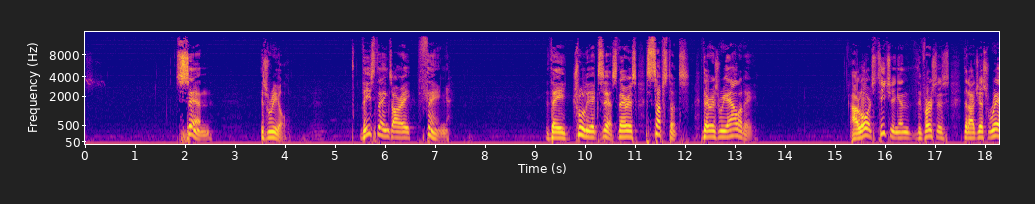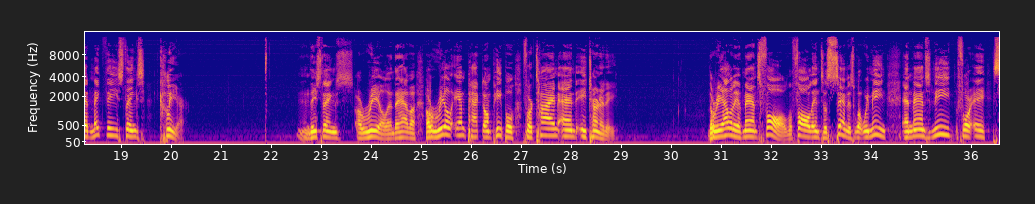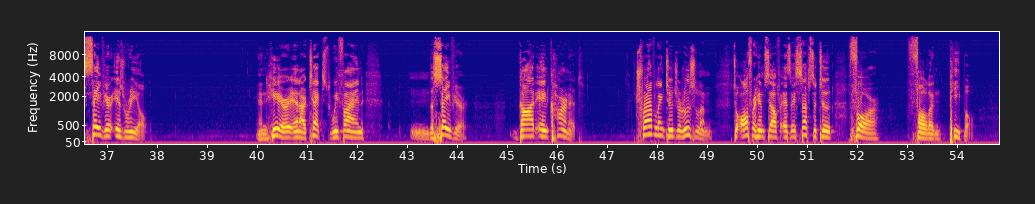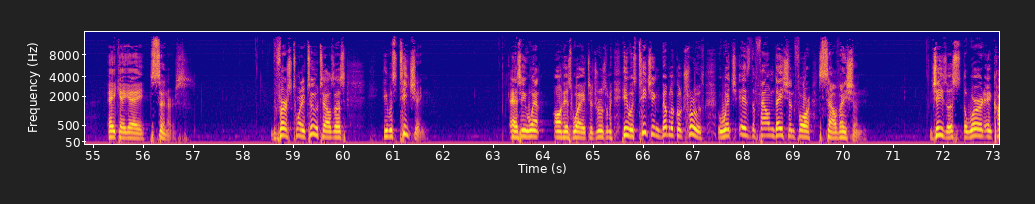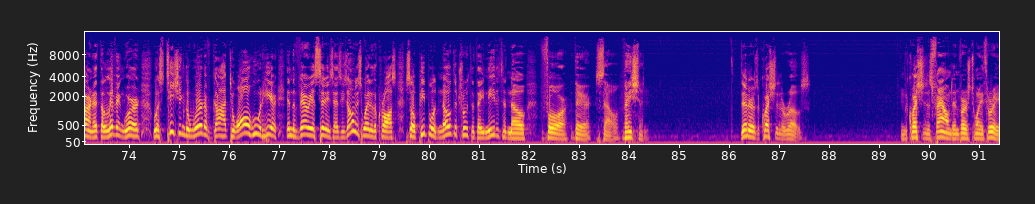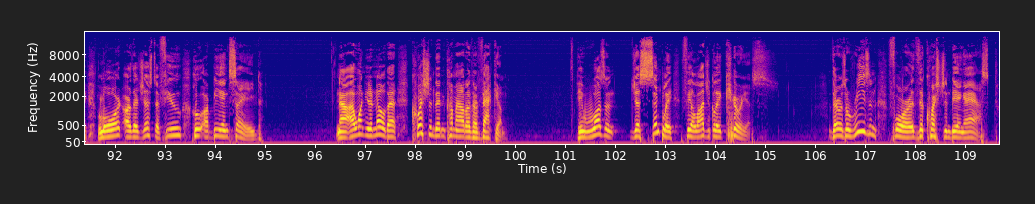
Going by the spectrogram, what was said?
sin is real. These things are a thing. They truly exist. There is substance. There is reality. Our Lord's teaching in the verses that I just read make these things clear. And these things are real and they have a, a real impact on people for time and eternity. The reality of man's fall, the fall into sin is what we mean, and man's need for a Savior is real. And here in our text, we find mm, the Savior, God incarnate, traveling to Jerusalem to offer himself as a substitute for fallen people, aka sinners. Verse 22 tells us he was teaching as he went on his way to Jerusalem. He was teaching biblical truth, which is the foundation for salvation. Jesus, the Word incarnate, the living Word, was teaching the Word of God to all who would hear in the various cities as he's on his way to the cross so people would know the truth that they needed to know for their salvation. Then there was a question that arose And the question is found in verse 23 Lord, are there just a few who are being saved? Now, I want you to know that question didn't come out of a vacuum. He wasn't just simply theologically curious. There was a reason for the question being asked.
